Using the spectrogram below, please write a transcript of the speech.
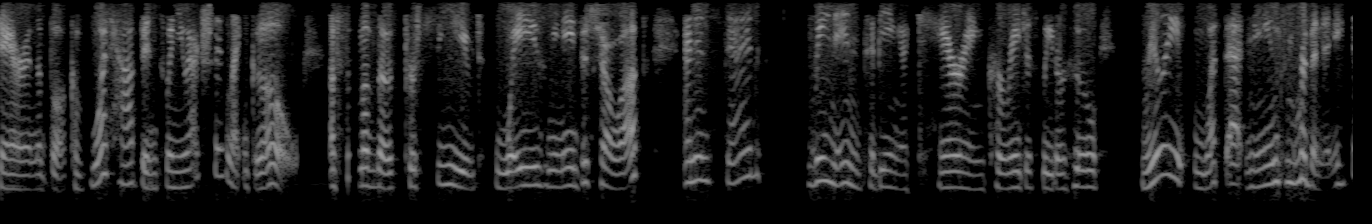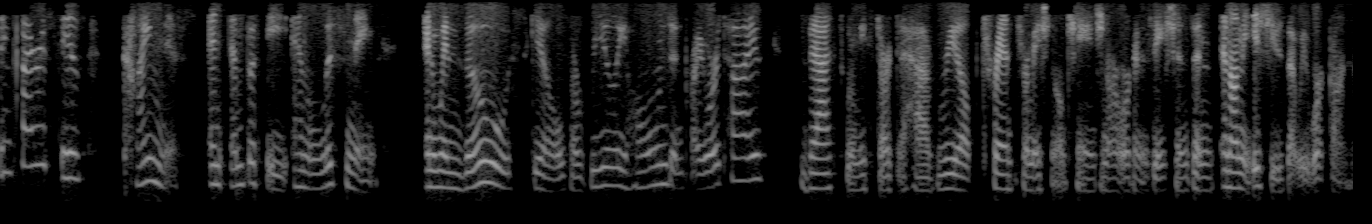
share in the book of what happens when you actually let go of some of those perceived ways we need to show up and instead lean into being a caring, courageous leader who really what that means more than anything, Cyrus, is kindness and empathy and listening. And when those skills are really honed and prioritized, that's when we start to have real transformational change in our organizations and, and on the issues that we work on.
